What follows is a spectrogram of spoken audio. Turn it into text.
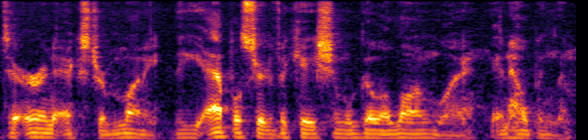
to earn extra money. The Apple certification will go a long way in helping them.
